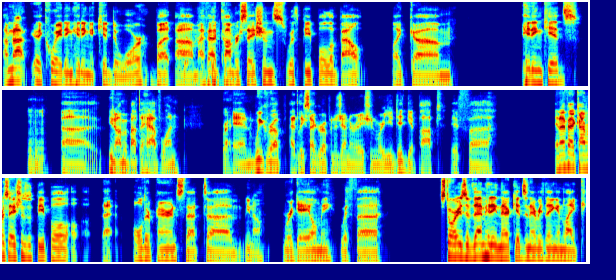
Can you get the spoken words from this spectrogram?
I'm not equating hitting a kid to war, but um I've had conversations with people about like um hitting kids. Mhm. Uh you know, I'm about to have one. right and we grew up at least i grew up in a generation where you did get popped if uh and i've had conversations with people uh, that older parents that um you know regale me with uh stories of them hitting their kids and everything and like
